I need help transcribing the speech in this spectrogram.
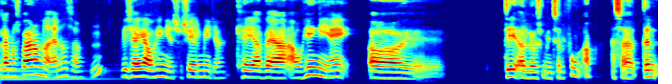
Lad mig spørge dig om noget andet så. Mm. Hvis jeg ikke er afhængig af sociale medier, kan jeg være afhængig af og, øh, det at låse min telefon op? Altså den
